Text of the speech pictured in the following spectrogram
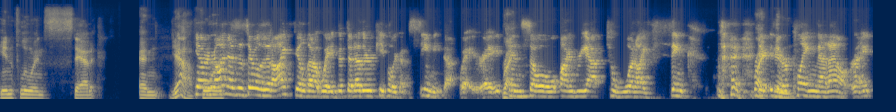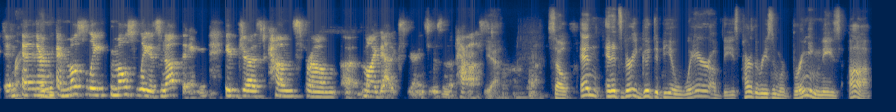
influence, status. And yeah, Yeah, for- not necessarily that I feel that way, but that other people are going to see me that way, right? Right. And so I react to what I think they're, Right, they're and- playing that out, right? And Right, and they're and- and, mostly mostly it's nothing. It just comes from uh, my bad experiences in the past. yeah so and and it's very good to be aware of these part of the reason we're bringing these up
